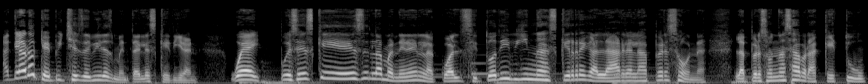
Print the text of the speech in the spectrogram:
Aclaro que hay pinches débiles mentales que dirán, güey, pues es que es la manera en la cual si tú adivinas qué regalarle a la persona, la persona sabrá que tú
